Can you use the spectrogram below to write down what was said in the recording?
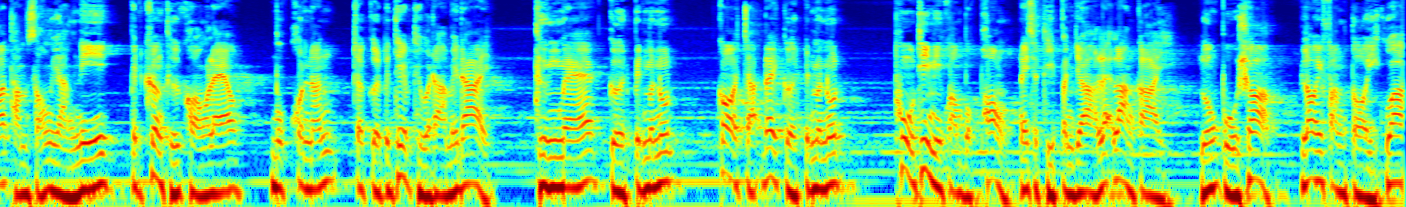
วธรรมสองอย่างนี้ เป็นเครื่องถือของแล้ว บุคคลนั้นจะเกิดเป็นเทพเทวดาไม่ได้ ถึงแม้เกิดเป็นมนุษย์ ก็จะได้เกิดเป็นมนุษย์ ผู้ที่มีความบกพร่องในสติปัญญาและร่างกาย หลวงปู่ชอบเล่าให้ฟังต่ออีกว่า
